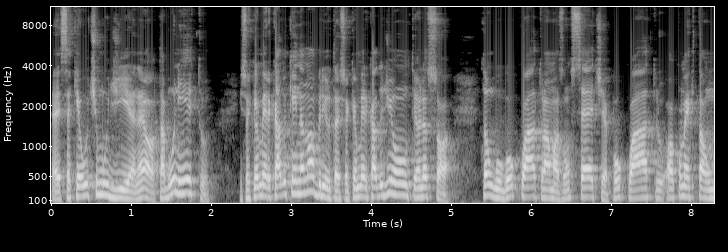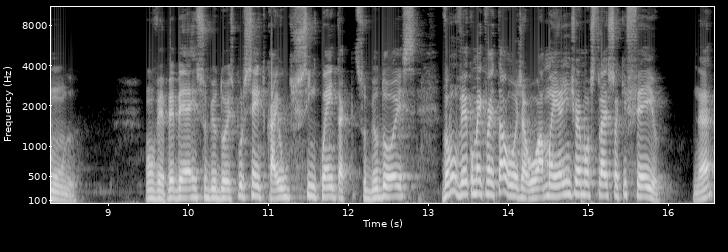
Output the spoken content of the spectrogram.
Esse aqui é o último dia, né? Ó, tá bonito. Isso aqui é o mercado que ainda não abriu, tá? Isso aqui é o mercado de ontem, olha só. Então, Google 4, Amazon 7, Apple 4. Olha como é que tá o mundo. Vamos ver, PBR subiu 2%, caiu 50, subiu 2%. Vamos ver como é que vai estar tá hoje. Amanhã a gente vai mostrar isso aqui feio, né?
